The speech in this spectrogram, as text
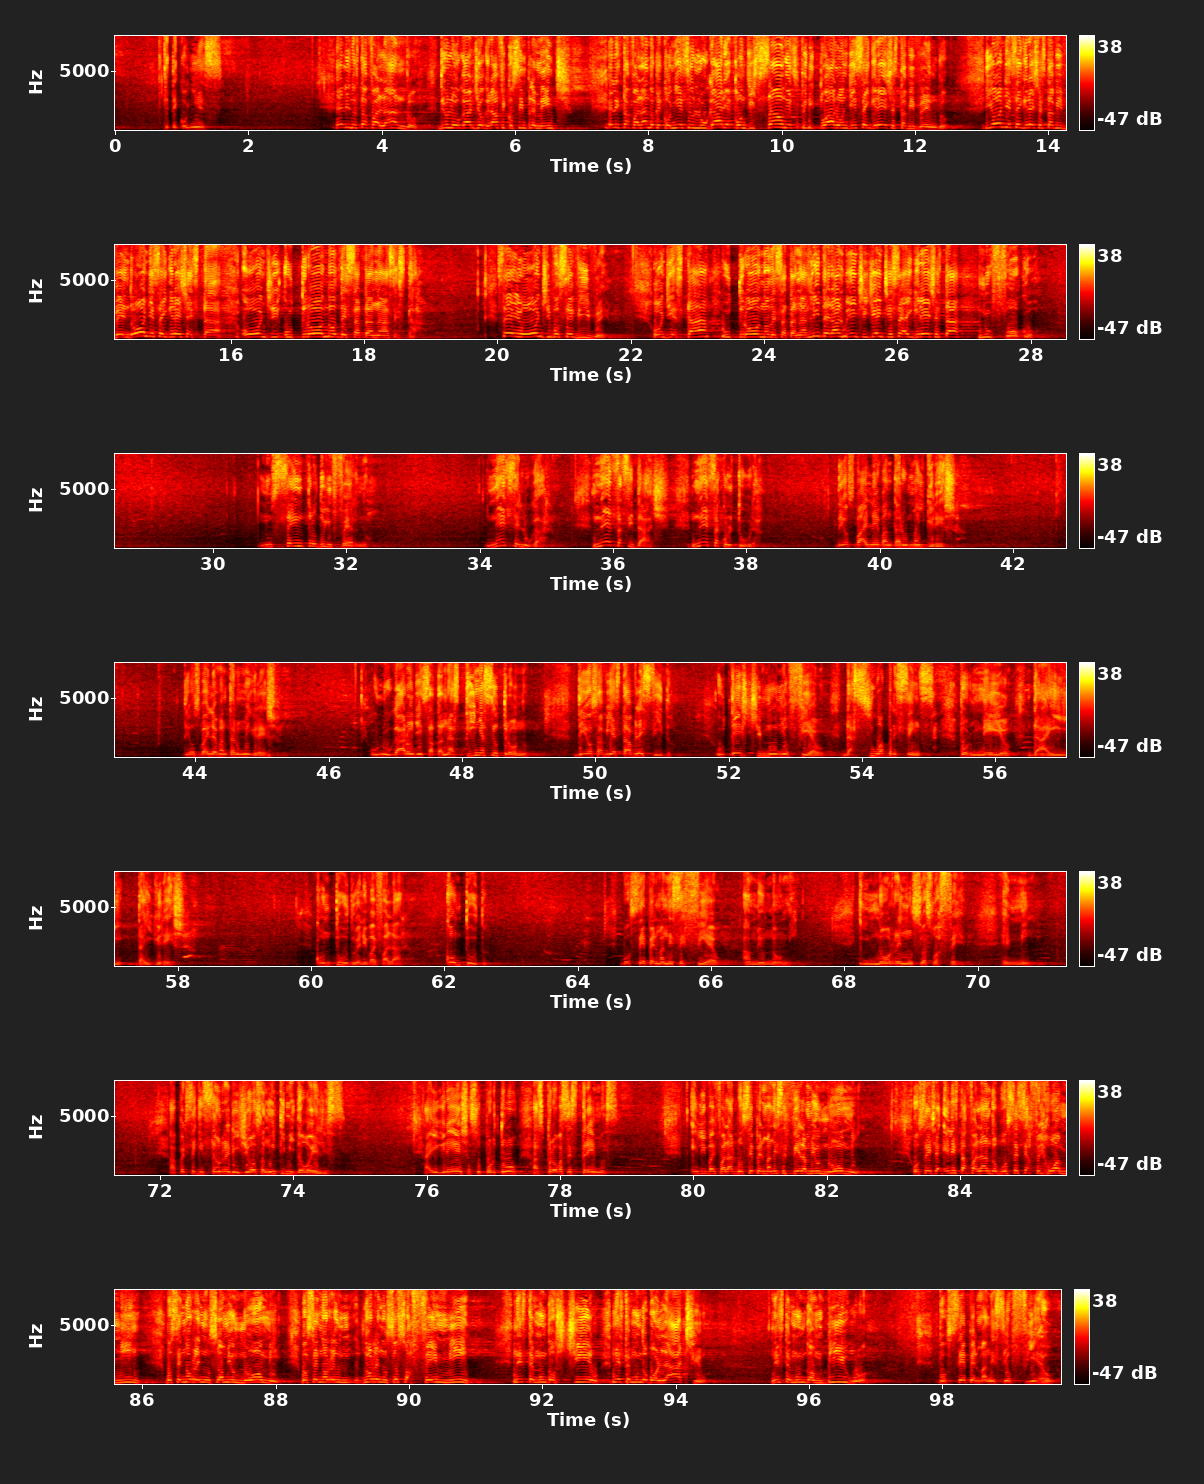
que te conhece? Ele não está falando de um lugar geográfico simplesmente. Ele está falando que conhece o lugar e a condição espiritual onde essa igreja está vivendo. E onde essa igreja está vivendo? Onde essa igreja está? Onde o trono de Satanás está. Sei onde você vive. Onde está o trono de Satanás. Literalmente, gente, essa igreja está no fogo. No centro do inferno nesse lugar, nessa cidade, nessa cultura, Deus vai levantar uma igreja. Deus vai levantar uma igreja. O lugar onde Satanás tinha seu trono, Deus havia estabelecido o testemunho fiel da sua presença por meio daí da igreja. Contudo, ele vai falar, contudo, você permanece fiel ao meu nome e não renunciou à sua fé em mim. A perseguição religiosa não intimidou eles. A igreja suportou as provas extremas. Ele vai falar: Você permanece fiel ao meu nome. Ou seja, ele está falando: Você se aferrou a mim. Você não renunciou ao meu nome. Você não, não renunciou sua fé em mim neste mundo hostil, neste mundo volátil, neste mundo ambíguo, você permaneceu fiel.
